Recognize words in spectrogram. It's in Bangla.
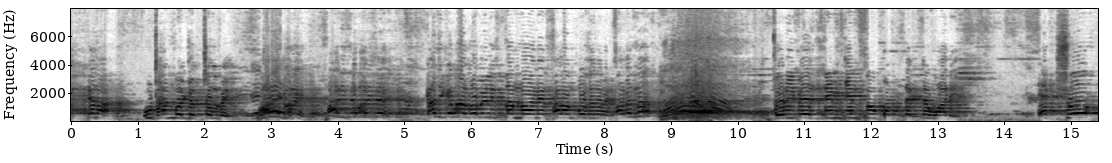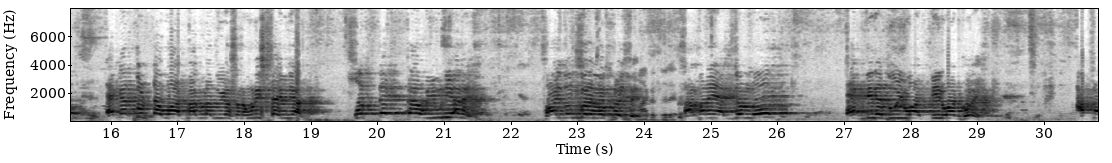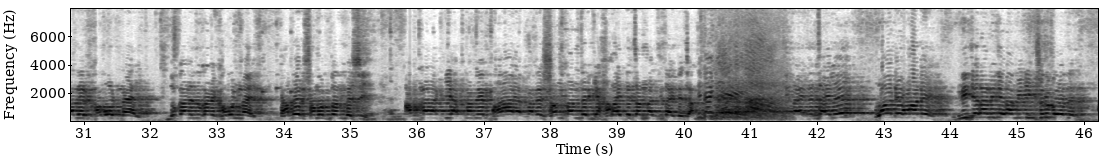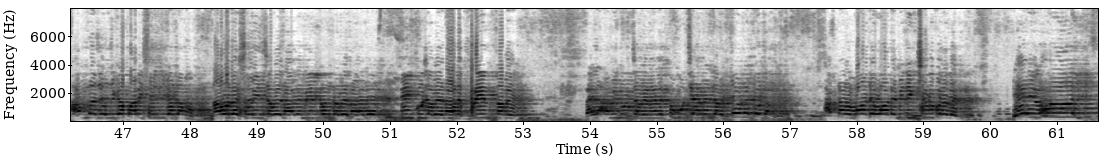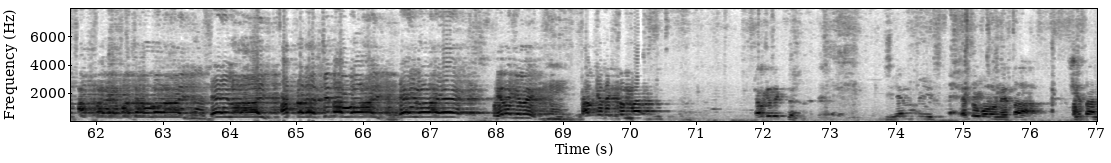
একটানা উঠান বৈঠক চলবে। ঘরে ঘরে, বাড়িতে বাড়িতে কাজী কেমাল রবিউল ইসলাম নয়নের সালাম পৌঁছে দেবেন পারবেন না? জরিপের টিম কিন্তু প্রত্যেকটা ওয়ার্ডে। একশো একাত্তরটা ওয়ার্ড, মাগুরা দুই আসনে, উনিশটা ইউনিয়ন। প্রত্যেকটা ইউনিয়নে ছয়জন করে লোক রয়েছে। তার মানে একজন লোক একদিনে দুই ওয়ার্ড তিন ওয়ার্ড ঘুরে। আপনাদের খবর নাই দোকানে দোকানে খবর নাই কাদের সমর্থন বেশি। আপনারা কি আপনাদের ভাই আপনাদের সন্তানদেরকে হারাইতে চান না জিতাইতে চান? জিতাইতে চাইলে নিজেরা নিজেরা মিটিং শুরু করে দেন। আমরা যে জায়গা পারি সেই জায়গা যাব। না হলে শহীদ যাবে, না হলে মিল্টন যাবে, না হলে টিঙ্কু যাবে, না হলে প্রিন্স যাবে নাহলে আমিনুর যাবে নাহলে টুকু চেয়ারম্যান যাবে, কেউ না কেউ যাবে। আপনারা ওয়ার্ডে ওয়ার্ডে মিটিং শুরু করে দেন। এই লড়াই আপনাদের বাঁচার লড়াই, এই লড়াই আপনাদের চেতার লড়াই, এই লড়াইয়ে হেরে গেলে কালকে দেখছেন না? কালকে দেখছেন? বিএনপি এত বড় নেতা সে তার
